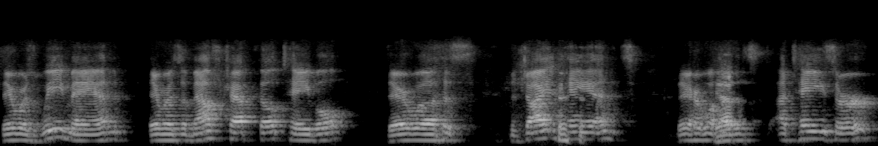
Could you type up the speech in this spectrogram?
There was Wee Man. There was a mousetrap filled table. There was the giant hands. There was a taser.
